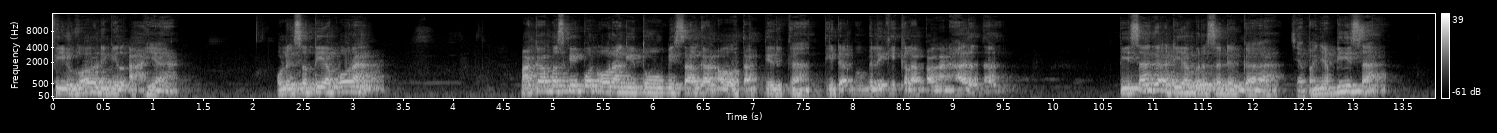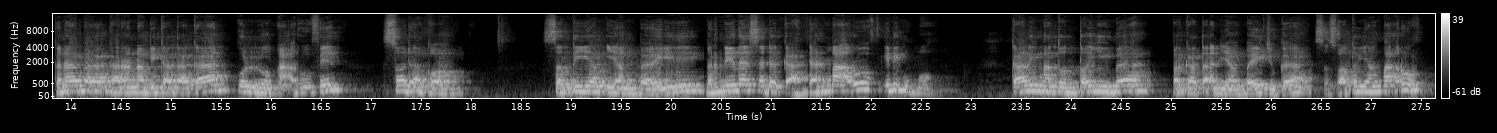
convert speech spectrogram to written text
fi ghalibil ahya oleh setiap orang. Maka meskipun orang itu misalkan Allah takdirkan tidak memiliki kelapangan harta, bisa nggak dia bersedekah? Jawabannya bisa. Kenapa? Karena Nabi katakan kullu ma'rufin sodakoh. Setiap yang baik bernilai sedekah dan ma'ruf ini umum. Kalimatun toyibah, perkataan yang baik juga sesuatu yang ma'ruf.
